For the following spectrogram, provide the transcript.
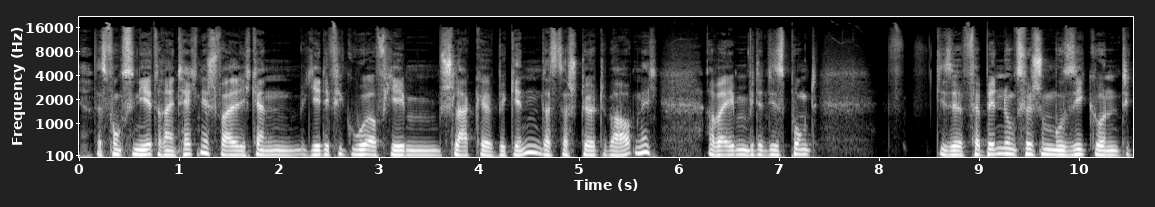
Ja. Das funktioniert rein technisch, weil ich kann jede Figur auf jedem Schlag äh, beginnen. Das, das stört überhaupt nicht. Aber eben wieder dieses Punkt, diese Verbindung zwischen Musik und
